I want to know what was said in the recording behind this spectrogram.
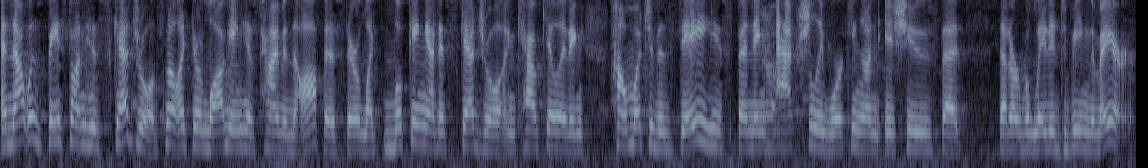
And that was based on his schedule. It's not like they're logging his time in the office. They're like looking at his schedule and calculating how much of his day he's spending yeah. actually working on issues that, that are related to being the mayor.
